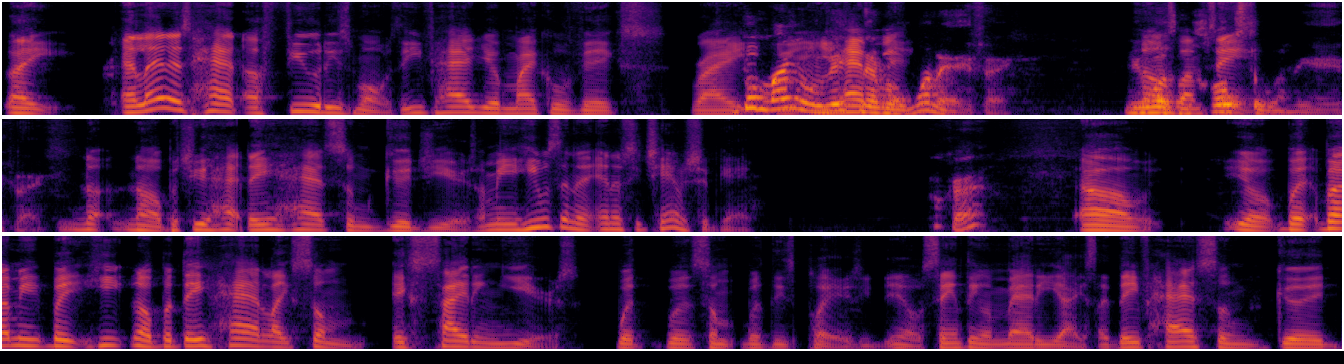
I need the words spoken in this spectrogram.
like Atlanta's had a few of these moments. You've had your Michael Vicks, right? but Michael Vick never won anything. He No, but wasn't close saying- to winning anything. No, no, but you had they had some good years. I mean, he was in an NFC championship game. Okay. Um, you know, but but I mean, but he no, but they've had like some exciting years with with some with these players. You know, same thing with Matty Ice. Like they've had some good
